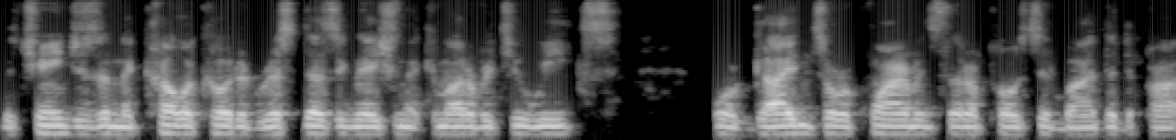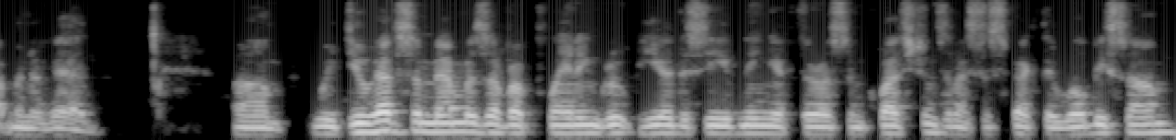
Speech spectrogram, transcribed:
the changes in the color-coded risk designation that come out every two weeks, or guidance or requirements that are posted by the Department of Ed. Um, we do have some members of our planning group here this evening if there are some questions, and I suspect there will be some.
